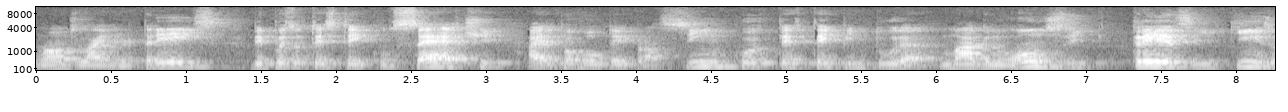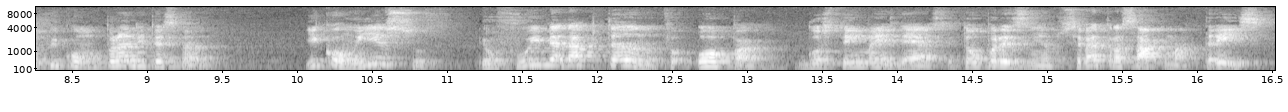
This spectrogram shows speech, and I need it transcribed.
Roundliner 3, depois eu testei com 7, aí depois eu voltei para 5, testei pintura Magno 11, 13 e 15, eu fui comprando e testando. E com isso, eu fui me adaptando. Opa, gostei mais dessa. Então, por exemplo, você vai traçar com uma 3,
